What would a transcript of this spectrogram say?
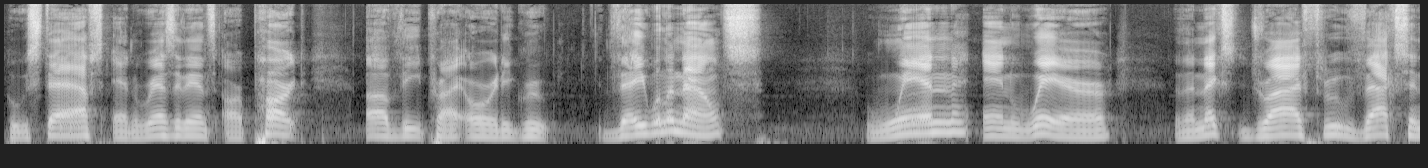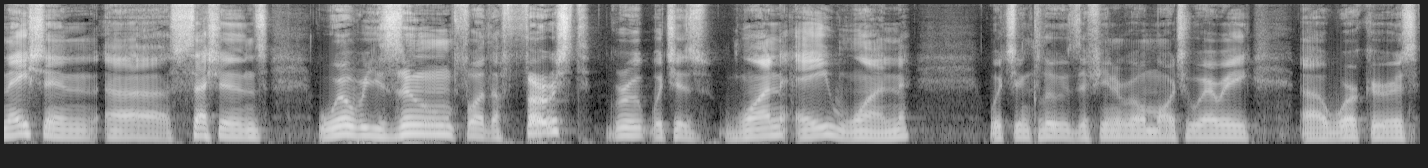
whose staffs and residents are part of the priority group. They will announce when and where the next drive through vaccination sessions will resume for the first group, which is 1A1, which includes the funeral mortuary uh, workers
